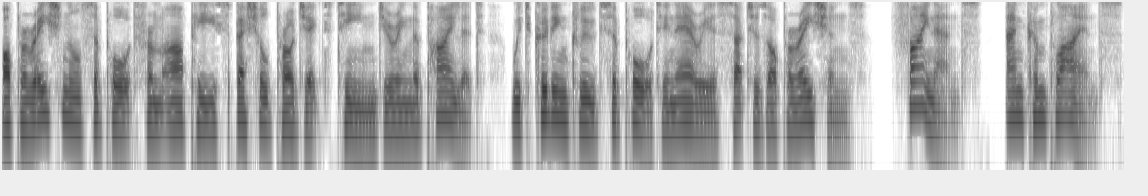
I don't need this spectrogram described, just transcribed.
Operational support from RP's Special Projects team during the pilot, which could include support in areas such as operations, finance, and compliance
